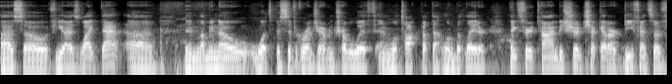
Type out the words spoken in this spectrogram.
Uh, so if you guys like that, uh, then let me know what specific runs you're having trouble with, and we'll talk about that a little bit later. Thanks for your time. Be sure to check out our defensive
